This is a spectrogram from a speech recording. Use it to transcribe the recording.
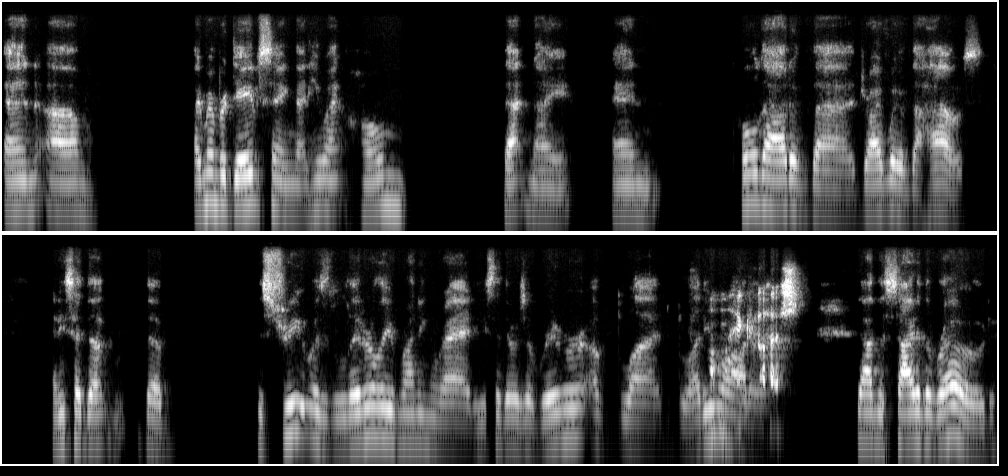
And um, I remember Dave saying that he went home that night and pulled out of the driveway of the house, and he said the the the street was literally running red. He said there was a river of blood, bloody Oh water gosh. down the side of the road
